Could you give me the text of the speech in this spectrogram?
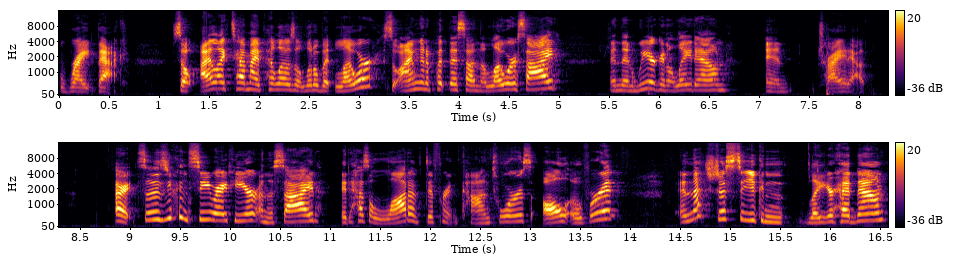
right back. So I like to have my pillows a little bit lower. So I'm gonna put this on the lower side and then we are gonna lay down and try it out. All right, so as you can see right here on the side, it has a lot of different contours all over it. And that's just so you can lay your head down.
